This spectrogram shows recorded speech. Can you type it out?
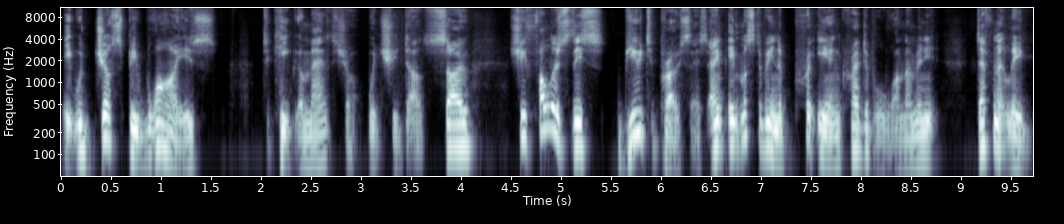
it would just be wise to keep your mouth shut, which she does. So she follows this beauty process. It must have been a pretty incredible one. I mean, it definitely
